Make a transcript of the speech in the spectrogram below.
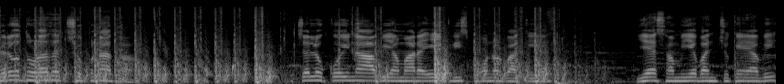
मेरे को थोड़ा सा छुपना था। चलो कोई ना अभी हमारा एक रिस्पॉनर बाकी है। यस हम ये बन चुके हैं अभी।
